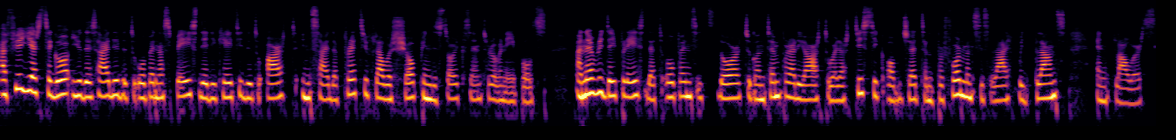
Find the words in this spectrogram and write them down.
A few years ago, you decided to open a space dedicated to art inside a pretty flower shop in the historic center of Naples, an everyday place that opens its door to contemporary art where artistic objects and performances live with plants and flowers.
